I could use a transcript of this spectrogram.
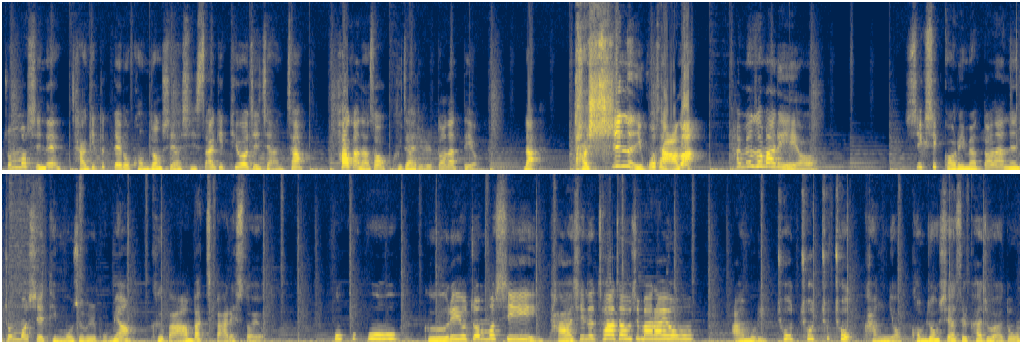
쫀머 씨는 자기 뜻대로 검정 씨앗이 싹이 틔워지지 않자 화가 나서 그 자리를 떠났대요. 나 다시는 이곳에 안 와! 하면서 말이에요. 씩씩거리며 떠나는 쫀머 씨의 뒷모습을 보며 그 마음밭이 말했어요. 호호호, 그래요 쫀머 씨, 다시는 찾아오지 말아요. 아무리 초초초초 강력 검정 씨앗을 가져와도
